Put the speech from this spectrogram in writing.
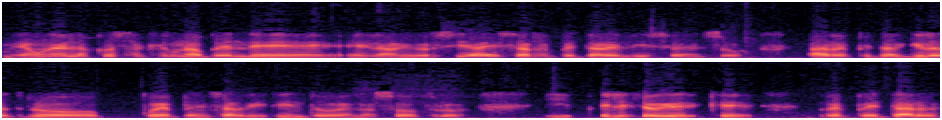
mira, una de las cosas que uno aprende en la universidad es a respetar el disenso, a respetar que el otro puede pensar distinto de nosotros. Y el hecho de que respetar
